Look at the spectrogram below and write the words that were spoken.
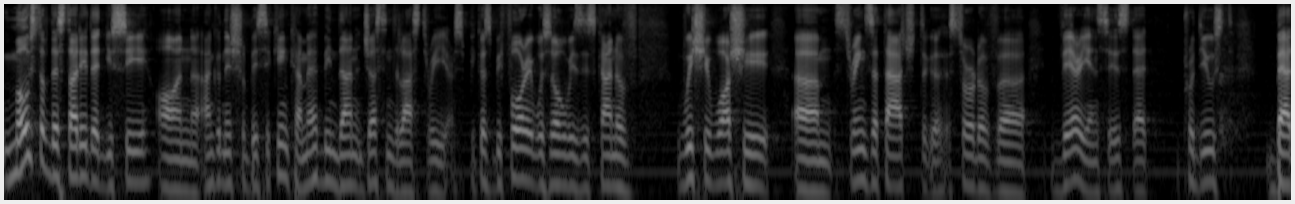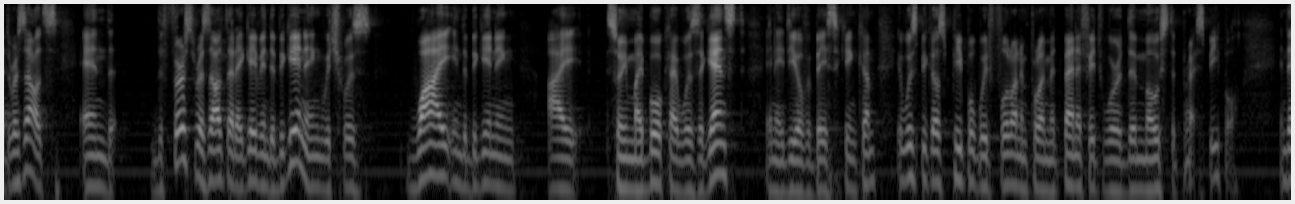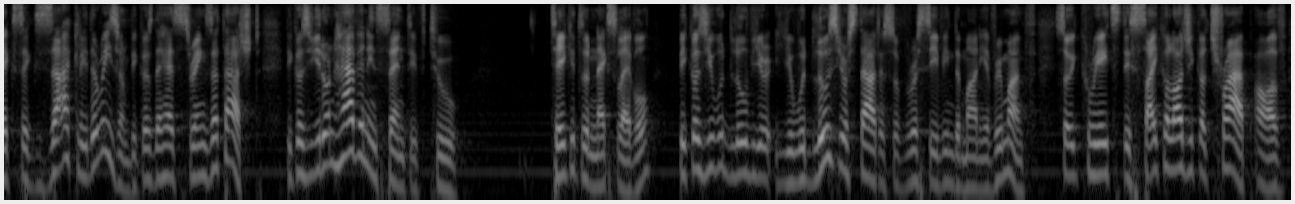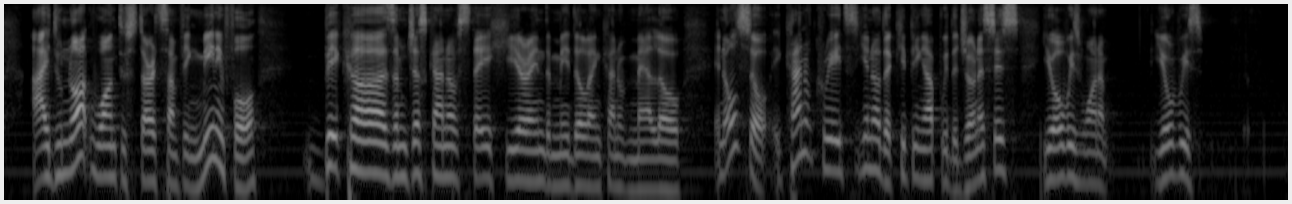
most of the study that you see on unconditional basic income have been done just in the last three years because before it was always this kind of wishy-washy um, strings attached uh, sort of uh, variances that produced bad results. And the first result that I gave in the beginning, which was why in the beginning I, so in my book I was against an idea of a basic income, it was because people with full unemployment benefit were the most depressed people. And that's exactly the reason, because they had strings attached. Because you don't have an incentive to take it to the next level because you would, lose your, you would lose your status of receiving the money every month. So it creates this psychological trap of, I do not want to start something meaningful because I'm just kind of stay here in the middle and kind of mellow. And also, it kind of creates, you know, the keeping up with the Joneses. You always want to, you always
